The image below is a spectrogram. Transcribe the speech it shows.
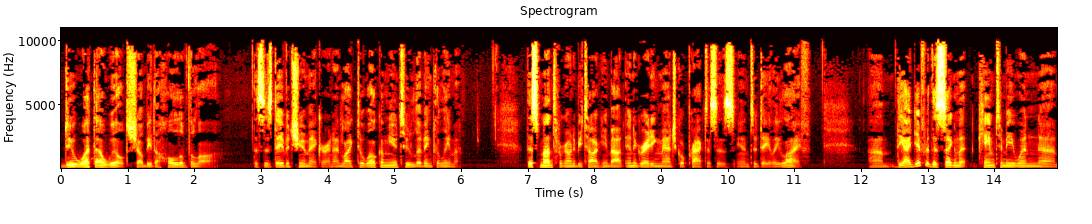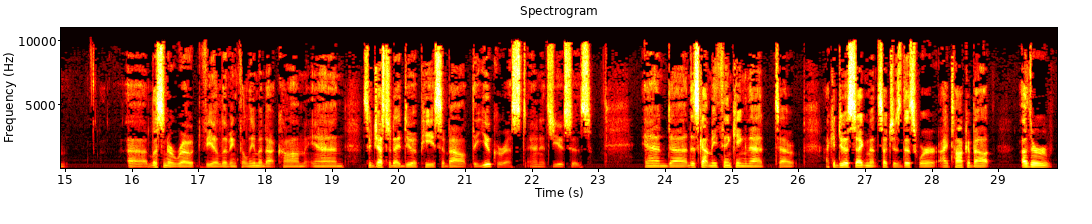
Do what thou wilt shall be the whole of the law. This is David Shoemaker, and I'd like to welcome you to Living Thelema. This month we're going to be talking about integrating magical practices into daily life. Um, the idea for this segment came to me when um, a listener wrote via livingthelema.com and suggested I do a piece about the Eucharist and its uses. And uh, this got me thinking that uh, I could do a segment such as this where I talk about other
